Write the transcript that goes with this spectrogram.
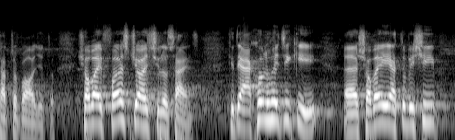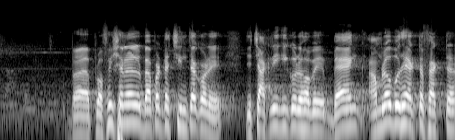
ছাত্র পাওয়া যেত। সবাই ফার্স্ট চয়েস ছিল সায়েন্স কিন্তু এখন হয়েছে কি সবাই এত বেশি প্রফেশনাল ব্যাপারটা চিন্তা করে যে চাকরি কী করে হবে। ব্যাংক আমরাও বোধহয় একটা ফ্যাক্টর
